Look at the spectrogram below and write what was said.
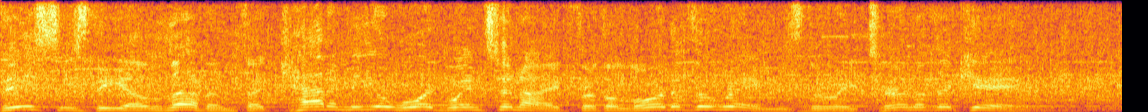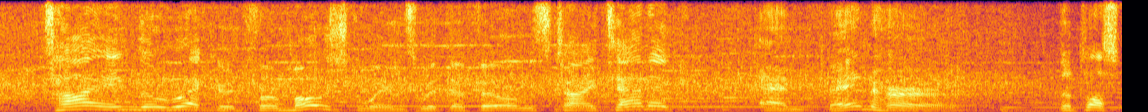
This is the 11th Academy Award win tonight for The Lord of the Rings The Return of the King, tying the record for most wins with the films Titanic and Ben Hur. Dat was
